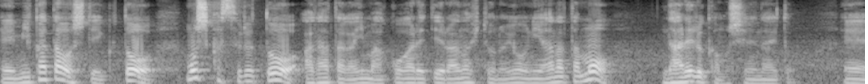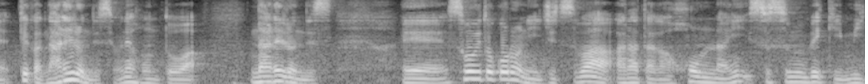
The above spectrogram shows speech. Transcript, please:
え、見方をしていくともしかするとあなたが今憧れているあの人のようにあなたもなれるかもしれないと。えー、っていうかなれるんですよね本当は。なれるんです。えー、そういうところに実はあなたが本来進むべき道、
